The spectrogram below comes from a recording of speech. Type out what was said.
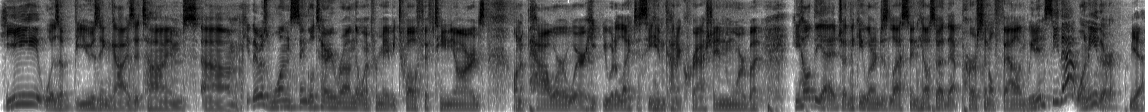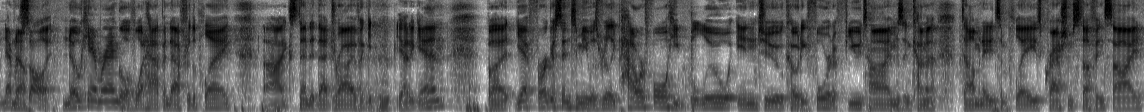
He was abusing guys at times. Um, he- there was one Singletary run that went for maybe 12, 15 yards on a power where he, you would have liked to see him kind of crash in more, but he held the edge. I think he learned his lesson. He also had that personal foul, and we didn't see that one either. Yeah, Never no. saw it. No camera angle of what happened after the play. Uh, extended that drive ag- yet again. But yeah, Ferguson to me was really powerful. He blew into Cody Ford a few times and kind of dominated some plays, crashed some stuff inside side.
